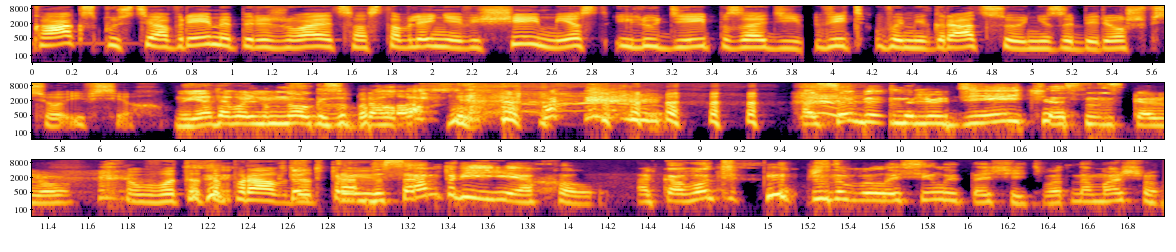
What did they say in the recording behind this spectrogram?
Как спустя время переживается оставление вещей, мест и людей позади? Ведь в эмиграцию не заберешь все и всех. Ну, я довольно много забрала. Особенно людей, честно скажу. Вот это правда. Кто-то, правда, сам приехал, а кого-то нужно было силой тащить. Вот на Машу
